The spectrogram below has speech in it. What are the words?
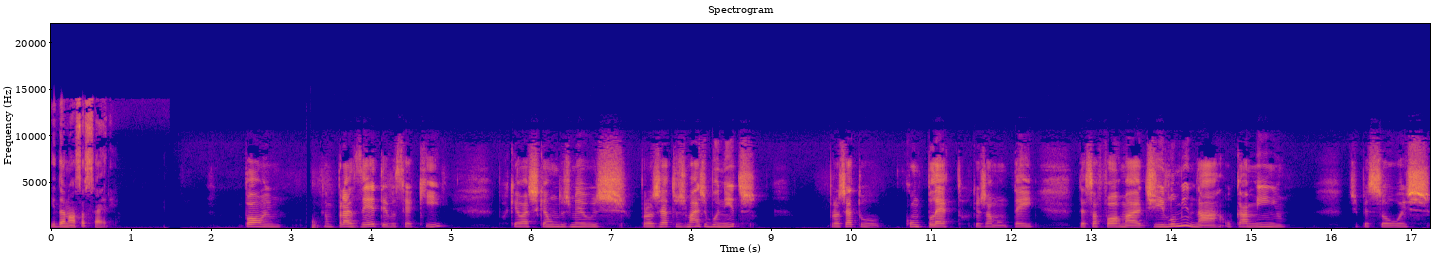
e da nossa série. Bom, é um prazer ter você aqui, porque eu acho que é um dos meus projetos mais bonitos, projeto completo que eu já montei dessa forma de iluminar o caminho de pessoas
